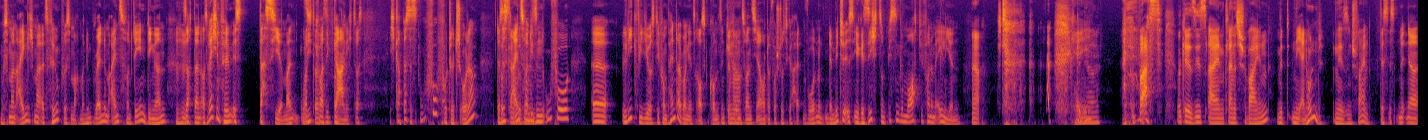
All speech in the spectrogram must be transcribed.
Muss man eigentlich mal als Filmquiz machen. Man nimmt random eins von den Dingern, sagt dann, aus welchem Film ist das hier? Man Mhm. What sieht quasi fuck? gar nichts. Was, ich glaube, das ist UFO-Footage, oder? Das, Das ist eins von diesen UFO-Leak-Videos, die vom Pentagon jetzt rausgekommen sind, die Genau. 25 Jahre unter Verschluss gehalten wurden. Und in der Mitte ist ihr Gesicht so ein bisschen gemorpht wie von einem Alien. Ja. Okay. Genial. Was? Okay, sie ist ein kleines Schwein mit. Nee, ein Hund. Nee, sie ist ein Schwein. Das ist mit einer,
